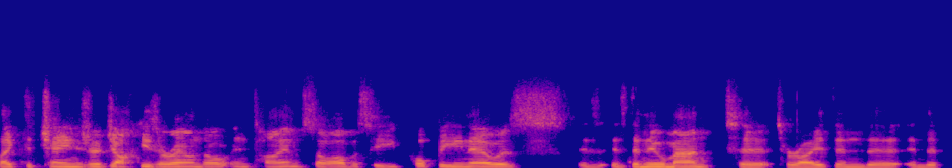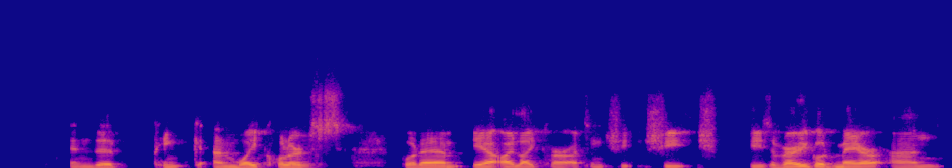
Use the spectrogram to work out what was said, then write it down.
like to change their jockeys around in time. So obviously, Puppy now is, is is the new man to to ride in the in the in the pink and white colors. But um, yeah, I like her. I think she she she's a very good mare, and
